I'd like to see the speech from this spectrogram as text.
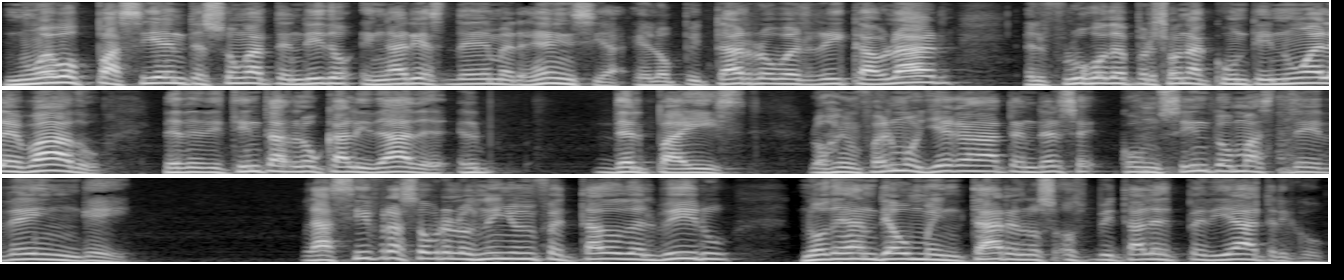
Nuevos pacientes son atendidos en áreas de emergencia. El hospital Robert Rick hablar, el flujo de personas continúa elevado desde distintas localidades el- del país. Los enfermos llegan a atenderse con síntomas de dengue. Las cifras sobre los niños infectados del virus no dejan de aumentar en los hospitales pediátricos.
